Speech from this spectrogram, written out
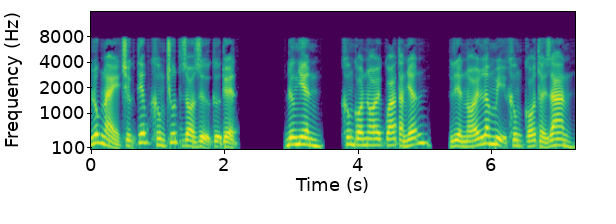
lúc này trực tiếp không chút do dự cự tuyệt. Đương nhiên, không có nói quá tàn nhẫn, liền nói lâm mị không có thời gian.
